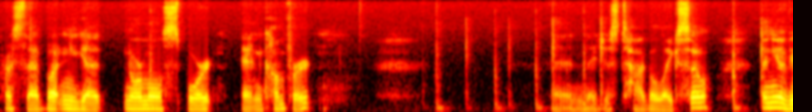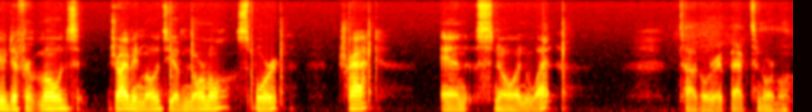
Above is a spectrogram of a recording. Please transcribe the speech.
press that button, you get normal, sport, and comfort. And they just toggle like so. Then you have your different modes, driving modes. You have normal, sport, track, and snow and wet. Toggle right back to normal.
